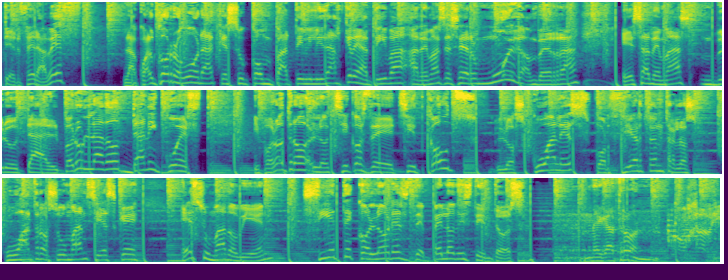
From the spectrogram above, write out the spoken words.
tercera vez la cual corrobora que su compatibilidad creativa, además de ser muy gamberra, es además brutal. Por un lado, Danny Quest y por otro, los chicos de Cheat Codes, los cuales, por cierto, entre los cuatro suman, si es que he sumado bien, siete colores de pelo distintos. Megatron con Javi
